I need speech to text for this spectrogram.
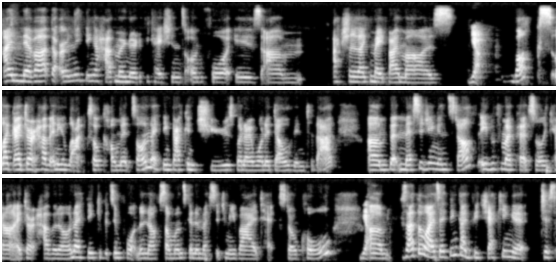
I never. The only thing I have my notifications on for is um actually like made by Mars. Yeah box like i don't have any likes or comments on i think i can choose when i want to delve into that um, but messaging and stuff even for my personal account i don't have it on i think if it's important enough someone's going to message me via text or call yeah um because otherwise i think i'd be checking it just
